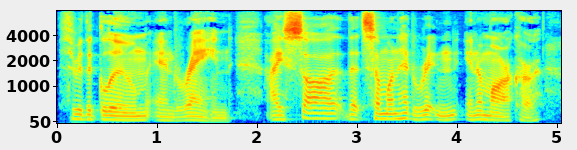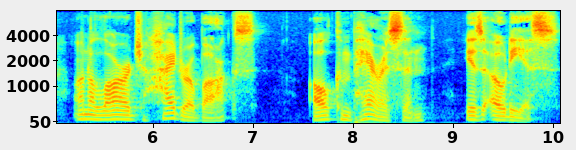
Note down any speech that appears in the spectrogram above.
through the gloom and rain, I saw that someone had written in a marker on a large hydro box, All comparison is odious.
